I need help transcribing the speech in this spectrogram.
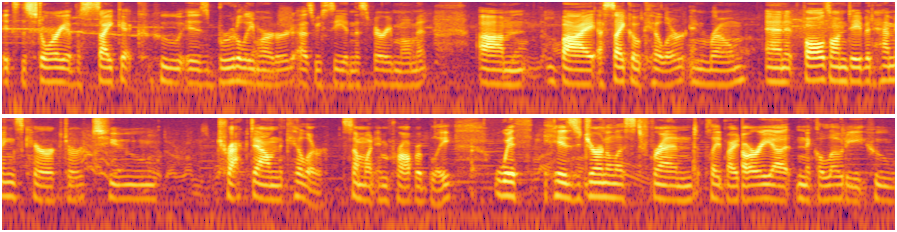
It's the story of a psychic who is brutally murdered, as we see in this very moment, um, by a psycho killer in Rome. And it falls on David Hemmings' character to track down the killer, somewhat improbably, with his journalist friend, played by Daria Nicolodi, who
